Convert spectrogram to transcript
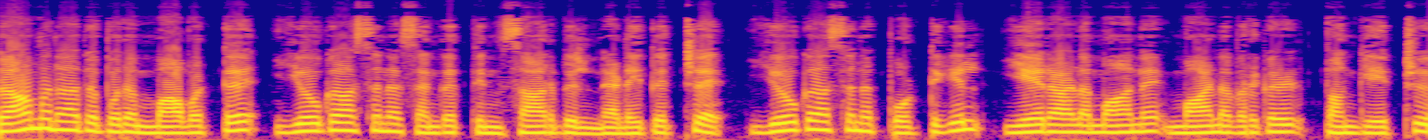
ராமநாதபுரம் மாவட்ட யோகாசன சங்கத்தின் சார்பில் நடைபெற்ற யோகாசன போட்டியில் ஏராளமான மாணவர்கள் பங்கேற்று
